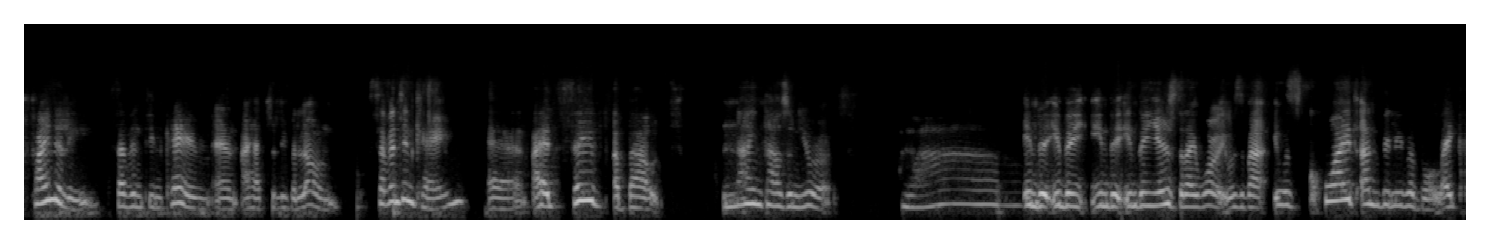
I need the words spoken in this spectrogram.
finally 17 came and i had to live alone. 17 came and i had saved about 9000 euros. Wow. In the in the in the in the years that i worked it was about it was quite unbelievable. Like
